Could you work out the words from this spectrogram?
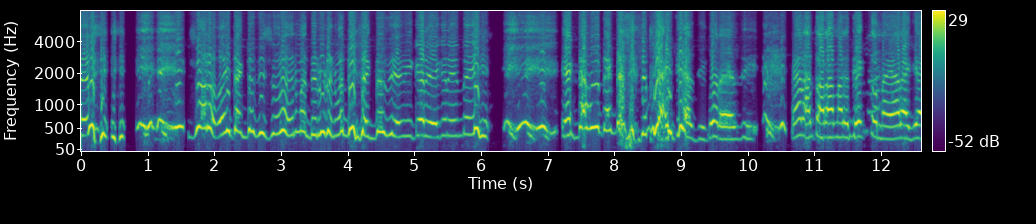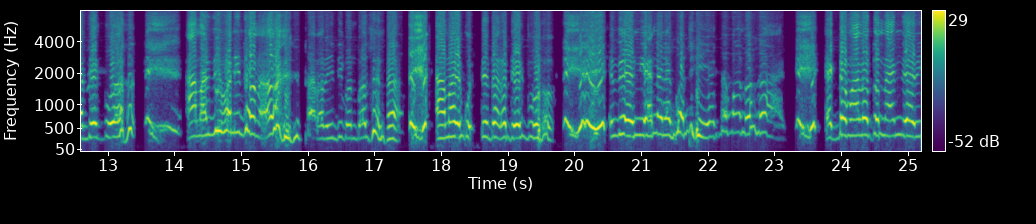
না থাকতেছি শহরের মধ্যে রুটের মধ্যে থাকতেছি আমি করে করে নেই। একটা ভূত, একটা সেটা বিয়াইতে আছি করে আছি এরা তারা আমার দেখতো না আর আগে আর দেখব। আমার জীবনই তো না তারার জীবন না। আমার করতে তারা দেখব। একটা মালো না একটা মালো তো নান যাবি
